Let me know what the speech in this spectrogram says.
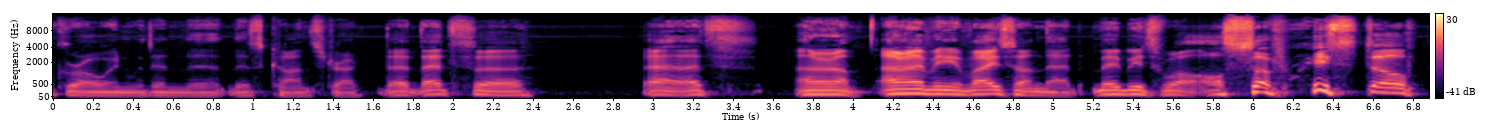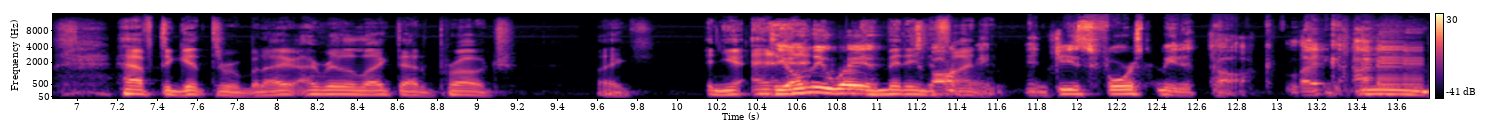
growing within the, this construct? That that's uh, that's I don't know. I don't have any advice on that. Maybe it's well also we still have to get through, but I, I really like that approach. Like, and you and, the only way admitting is talking, and she's forced me to talk. Like I'm, I,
